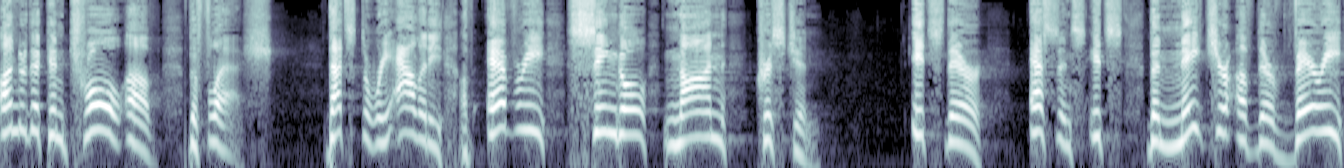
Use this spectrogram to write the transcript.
under the control of the flesh. That's the reality of every single non Christian. It's their essence, it's the nature of their very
